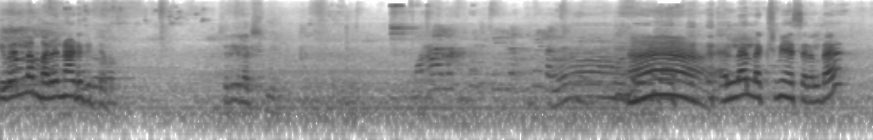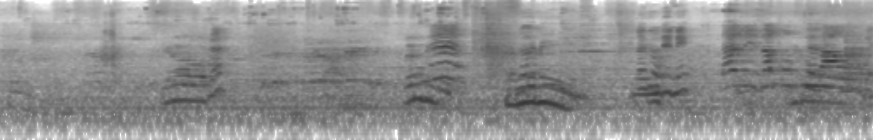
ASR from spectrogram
ಇವೆಲ್ಲ ಮಲೆನಾಡು ಗಿಡ್ಡವು. ಶ್ರೀಲಕ್ಷ್ಮಿ. ಹಾಂ ಎಲ್ಲ ಲಕ್ಷ್ಮಿ ಹೆಸರಲ್ದ? ಇದು ನಂದಿನಿ ನಂದಿನಿ ನಂದಿನಿ ನಾನು ಇದಕ್ಕೆ ಹೋಗ್ತೇನೆ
